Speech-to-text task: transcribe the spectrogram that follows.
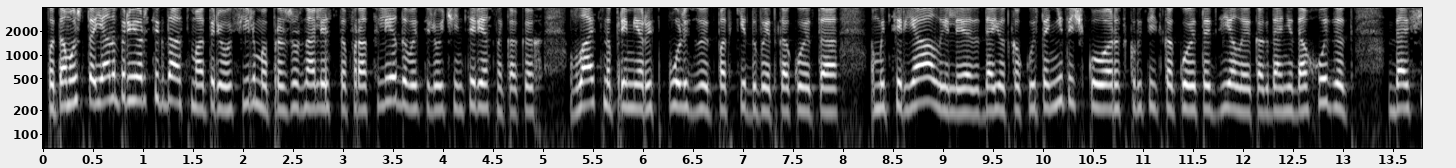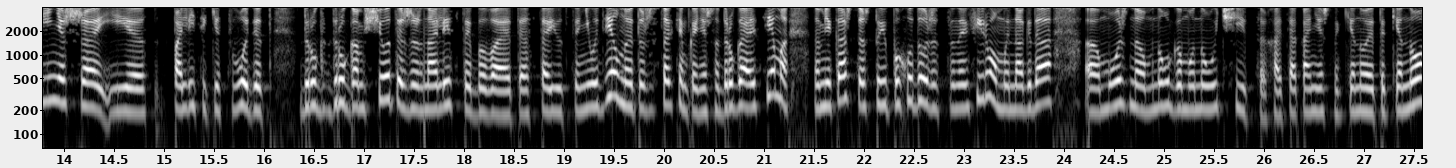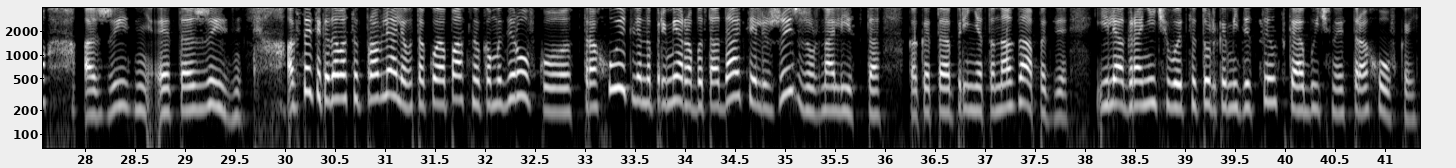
Потому что я, например, всегда смотрю фильмы про журналистов-расследователей. Очень интересно, как их власть, например, использует, подкидывает какой-то материал или дает какую-то ниточку раскрутить какое-то дело. И когда они доходят до финиша, и политики сводят друг с другом счеты, журналисты, бывает, и остаются неудел. Но это уже совсем, конечно, другая тема. Но мне кажется, что и по художественным фильмам иногда э, можно многому научиться. Хотя, конечно, кино – это кино, а жизнь – это жизнь. А, кстати, когда вас отправляли в такую опасную командировку, страхует ли, например, работодатель жизнь журналиста, как это принято на Западе, или ограничивается только медицинской обычной страховкой?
